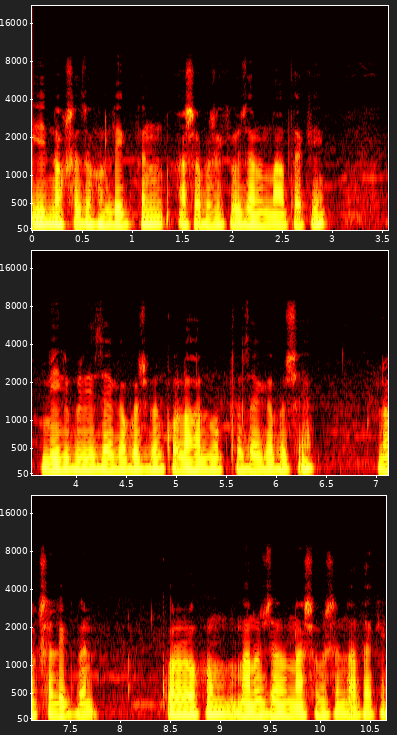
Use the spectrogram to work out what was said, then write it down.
এই নকশা যখন লিখবেন, আশেপাশে কেউ যেন না থাকে, নিরিবিলি জায়গা বসবেন কোলাহল মুক্ত জায়গা বসে নকশা লিখবেন। কোনো রকম মানুষ যেন আশেপাশে না থাকে।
